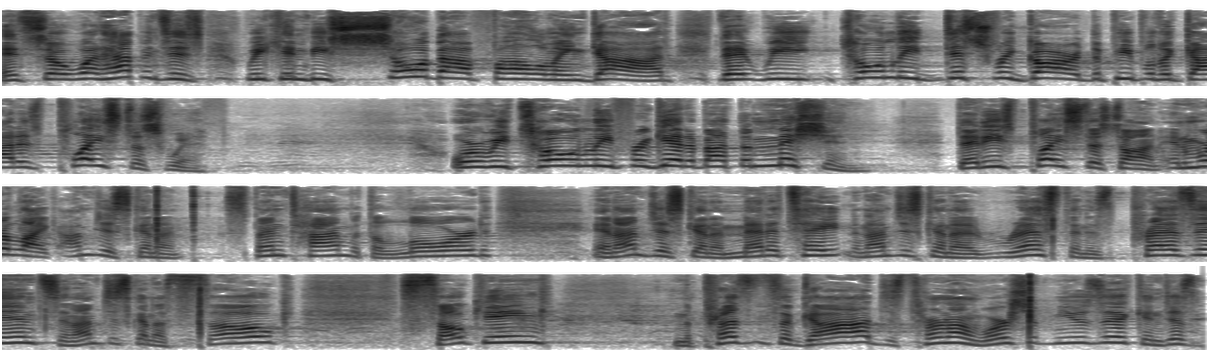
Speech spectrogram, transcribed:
And so what happens is we can be so about following God that we totally disregard the people that God has placed us with. Or we totally forget about the mission that He's placed us on. And we're like, I'm just going to spend time with the Lord and I'm just going to meditate and I'm just going to rest in His presence and I'm just going to soak, soaking in the presence of God. Just turn on worship music and just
